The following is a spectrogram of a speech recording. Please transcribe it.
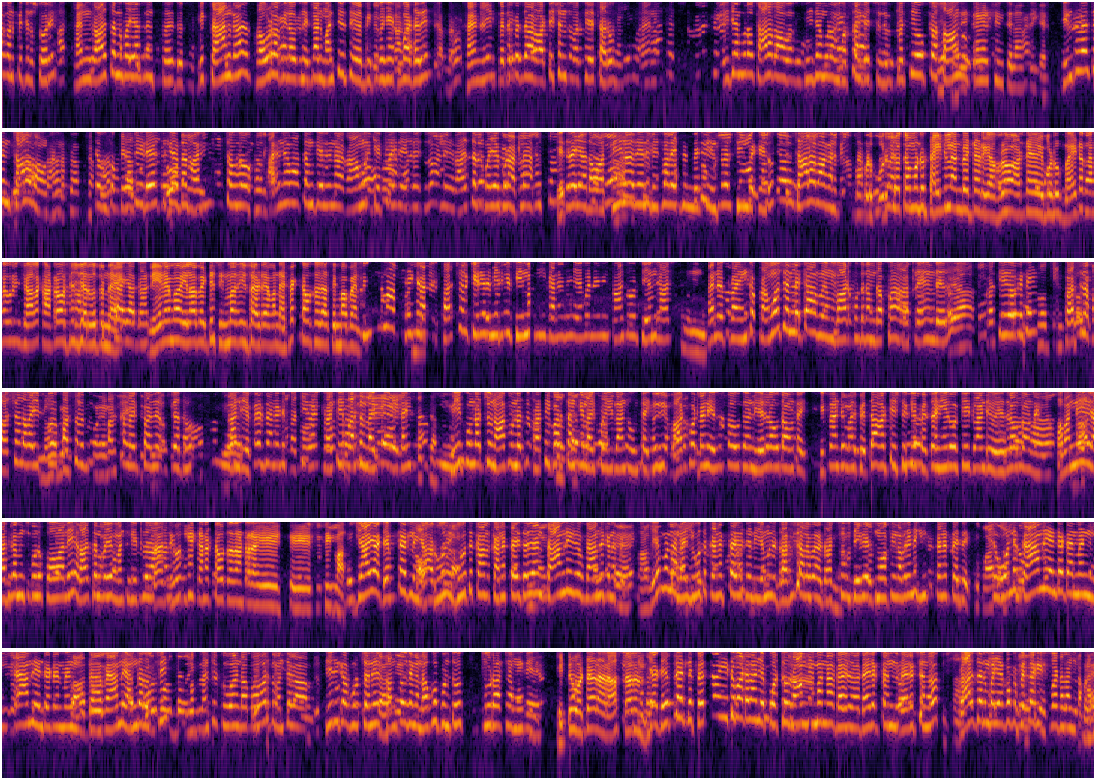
బాగా అనిపించింది story and Rajasthan big ఫ్యాన్గా ప్రౌడ్గా ఫీల్ అవుతుంది ఇట్లాంటి మంచి బిగ్ హిట్ పడ్డది అండ్ పెద్ద పెద్ద ఆర్టిషన్స్ వర్క్ చేశారు బీజం కూడా చాలా బాగుంది బీజం కూడా మస్తు అనిపించింది ప్రతి ఒక్క సాంగ్ ఇంటర్వెల్ సీన్ చాలా బాగుంది. అంటే ఒక ఫిఫ్టీ డేస్కి అతను అరణ్యవాసంలో అరణ్యవాసంకి వెళ్ళిన రాముడికి ఎట్లయితే ఎదురైతుందో అని రాజస్థాన్ భయ్య కూడా అట్లా ఎదురయ్యాడు. ఆ సీన్ అదేని విజువలైజేషన్ పెట్టి ఇంటర్వెల్ సీన్ పెట్టిండు. చాలా బాగా అనిపించింది. ఇప్పుడు పురుషోత్తముడు టైటిల్ అని పెట్టాడు కదా బ్రో అంటే ఇప్పుడు బయట తన గురించి చాలా కాంట్రవర్సీలు జరుగుతున్నాయి. నేనేమో ఇలా పెట్టి సినిమా తీసాడు. ఏమన్నా ఎఫెక్ట్ అవుతుంది ఆ సినిమా పైన? సినిమా పర్సనల్ కెరీర్ మీదకి సినిమా అనేది ఏమనేది కాంట్రవర్సీ ఏం కాదు. ప్ర- ఇంకా ప్రమోషన్ లెక్క మేము వాడుకుంటున్నాం తప్ప అట్లా ఏం లేదు. ప్రతి ఒక్కటి పర్సనల్ పర్సనల్ వైపు పర్సనల్ పర్సనల్ వైపు అనేది ఉండదు. ఇలాంటి ఎఫెక్ట్స్ అనేది ప్రతి ప్రతి పర్సన్ లైఫ్ ఉంటాయి. మీకు ఉండొచ్చు నాకు ఉండొచ్చు ప్రతి పర్సన్కి లైఫ్ ఇలాంటివి ఉంటాయి. వాడుకోవటానికి ఎదురవుతాయి ఎదురవుతా ఉంటాయి. ఇట్లాంటి మన పెద్ద ఆర్టిస్ట్కి పెద్ద హీరోకి ఇట్లాంటివి ఎదురవుతా ఉంటాయి. అవన్నీ అధిగమించుకుంటూ పోవాలి. రాజస్థాన్ పోయి మంచి హిట్లు కి కనెక్ట్ అవుతుంది అంటారా cinema yeah yeah definitely youth connect అవుతుంది. అండ్ ఫ్యామిలీ ఫ్యామిలీ కనెక్ట్ ఏముందన్న యూత్ కనెక్ట్ అవుతుంది. ఏమన్నా డ్రగ్స్ డ్రగ్స్ సిగరెట్ స్మోకింగ్ అవన్నీ యూత్ కనెక్ట్ అవుతాయి only family entertainment family entertainment family అందరు వచ్చి ఒక మంచి టూ అండ్ హాఫ్ అవర్స్ మంచిగా తీరిగా కూర్చొని సంతోషంగా నవ్వుకుంటూ చూడాల్సిన మూవీ హిట్ కొట్టాడా రాస్తారు యా డెఫినెట్లీ పెద్ద హిట్ పడ్డదని చెప్పొచ్చు. రామ్ భీమన్న డైరెక్షన్ డైరెక్షన్లో రాజధాని భయ్యాకు ఒక పెద్ద హిట్ పడ్డదని చెప్పొచ్చు.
